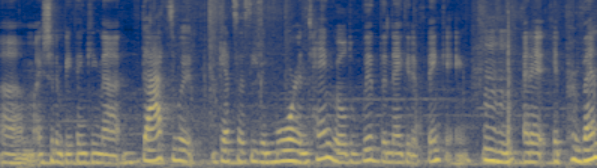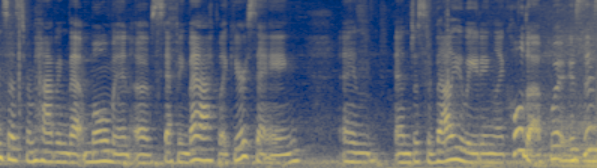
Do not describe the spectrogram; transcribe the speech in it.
um, I shouldn't be thinking that. That's what gets us even more entangled with the negative thinking. Mm-hmm. And it, it prevents us from having that moment of stepping back, like you're saying, and and just evaluating like hold up what is this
